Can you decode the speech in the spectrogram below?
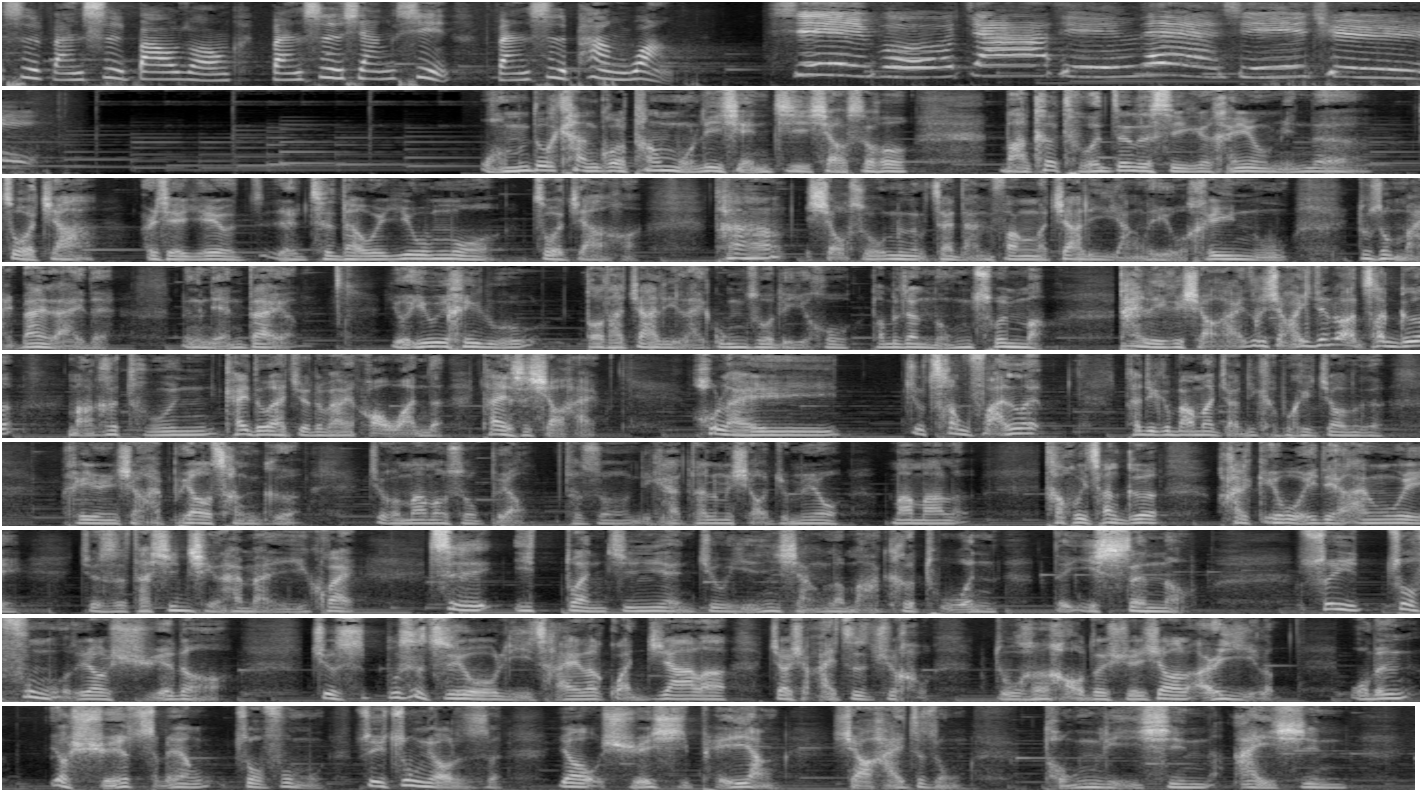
是凡事包容，凡事相信，凡事盼望。幸福家庭练习曲。我们都看过《汤姆历险记》，小时候，马克·吐温真的是一个很有名的作家，而且也有人称他为幽默作家哈。他小时候那个在南方啊，家里养了有黑奴，都是买卖来的。那个年代啊，有一位黑奴到他家里来工作的以后，他们在农村嘛，带了一个小孩，这个小孩一天到晚唱歌。马克吐温开头还觉得蛮好玩的，他也是小孩，后来就唱烦了，他就跟妈妈讲：“你可不可以叫那个黑人小孩不要唱歌？”结果妈妈说：“不要。”他说：“你看他那么小就没有妈妈了，他会唱歌，还给我一点安慰，就是他心情还蛮愉快。”这一段经验就影响了马克吐温的一生哦。所以做父母的要学的哦，就是不是只有理财了、管家了、教小孩子去好读很好的学校了而已了。我们要学怎么样做父母，最重要的是要学习培养小孩这种同理心、爱心，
